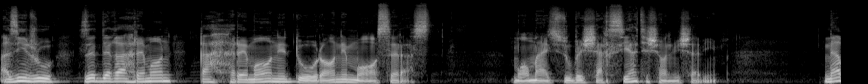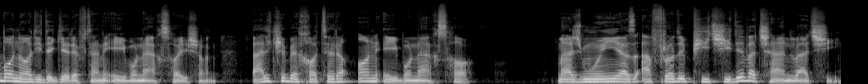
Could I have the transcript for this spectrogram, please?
از این رو ضد قهرمان قهرمان دوران معاصر است. ما مجذوب شخصیتشان می شویم نه با نادیده گرفتن عیب و نقص هایشان بلکه به خاطر آن عیب و نقص ها مجموعی از افراد پیچیده و چند وجهی.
